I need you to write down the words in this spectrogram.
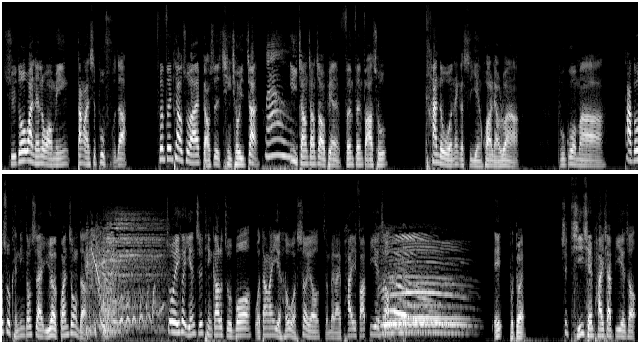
许多万能的网民当然是不服的。纷纷跳出来表示请求一战，哇哦！一张张照片纷纷发出，看得我那个是眼花缭乱啊。不过嘛，大多数肯定都是来娱乐观众的。作为一个颜值挺高的主播，我当然也和我舍友准备来拍一发毕业照。哎，不对，是提前拍一下毕业照，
